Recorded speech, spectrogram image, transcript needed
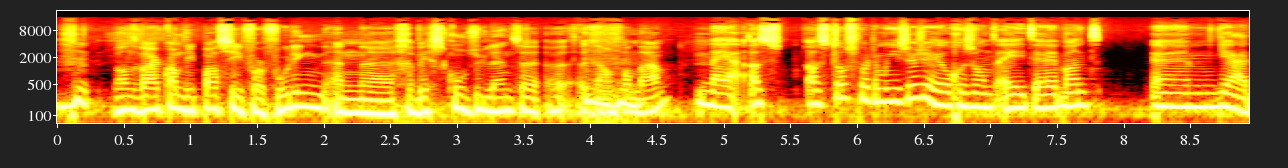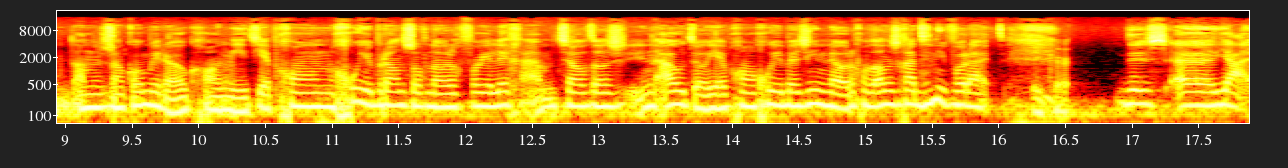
Want waar kwam die passie voor voeding en eh, gewichtsconsulenten eh, dan vandaan? Nou ja, als, als topsporter moet je sowieso heel gezond eten. Want ehm, ja, anders dan kom je er ook gewoon niet. Je hebt gewoon goede brandstof nodig voor je lichaam. Hetzelfde als in een auto. Je hebt gewoon goede benzine nodig, want anders gaat het niet vooruit. Zeker. Dus eh, ja,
